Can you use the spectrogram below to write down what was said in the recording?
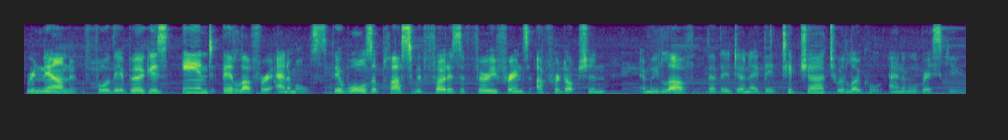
renowned for their burgers and their love for animals. Their walls are plastered with photos of furry friends up for adoption, and we love that they donate their tip jar to a local animal rescue.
